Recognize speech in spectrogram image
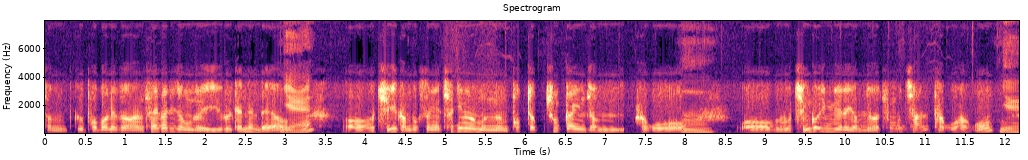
참 그 법원에서 한 세 가지 정도의 이유를 댔는데요. 예. 어 주의 감독성에 책임을 묻는 법적 평가인 점하고 음, 어, 그리고 증거 인멸의 염려가 충분치 않다고 하고, 예.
